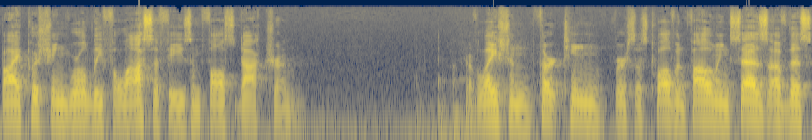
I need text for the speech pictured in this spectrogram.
by pushing worldly philosophies and false doctrine? Revelation 13, verses 12 and following says of this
